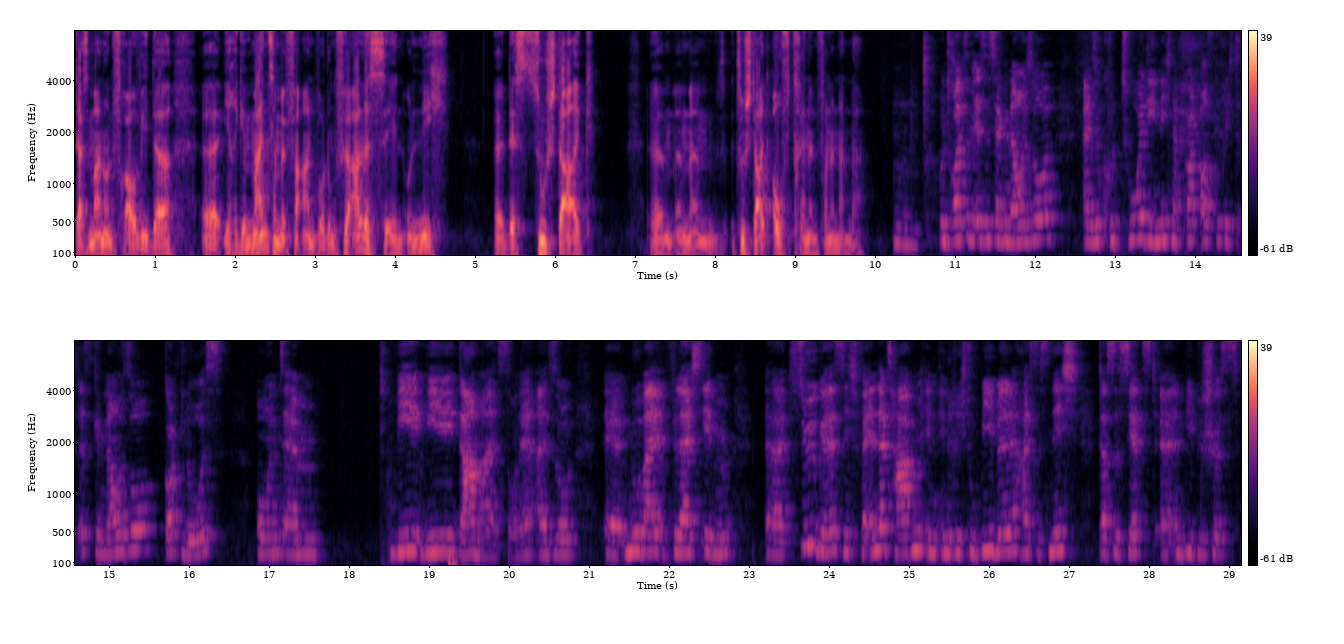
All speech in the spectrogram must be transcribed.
Dass Mann und Frau wieder äh, ihre gemeinsame Verantwortung für alles sehen und nicht äh, das zu stark, ähm, ähm, ähm zu stark auftrennen voneinander. Mhm. Und trotzdem ist es ja genauso, also Kultur, die nicht nach Gott ausgerichtet ist, genauso gottlos und ähm, wie, wie damals so, ne? Also äh, nur weil vielleicht eben äh, Züge sich verändert haben in, in Richtung Bibel, heißt es nicht, dass es jetzt äh, ein biblisches,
